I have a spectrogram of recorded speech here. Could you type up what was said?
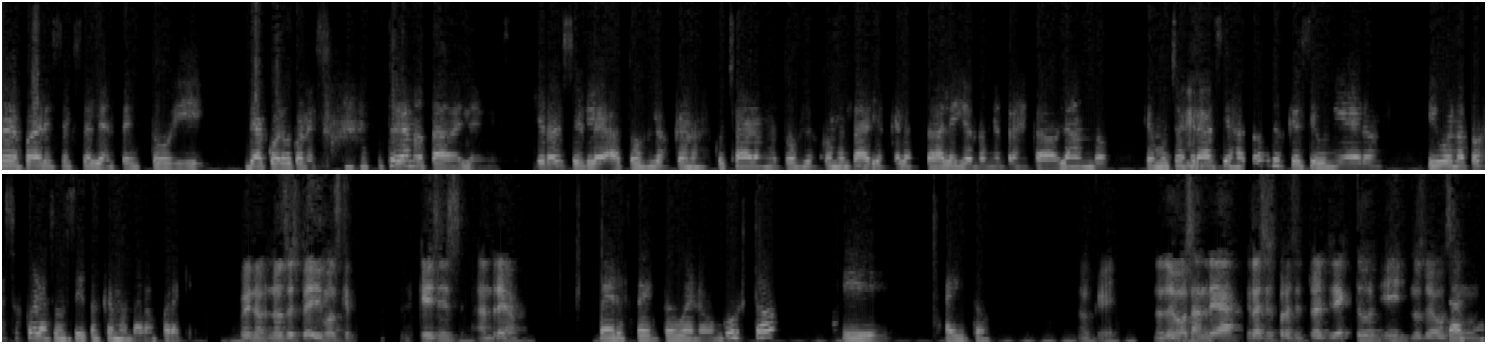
Me parece excelente, estoy de acuerdo con eso. estoy anotada ya en eso. Quiero decirle a todos los que nos escucharon, a todos los comentarios que los estaba leyendo mientras estaba hablando, que muchas gracias a todos los que se unieron y bueno, a todos esos corazoncitos que mandaron por aquí. Bueno, nos despedimos. ¿Qué, qué dices, Andrea? Perfecto, bueno, un gusto y chaito. Ok. Nos vemos, Andrea. Gracias por aceptar el directo y nos vemos en,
